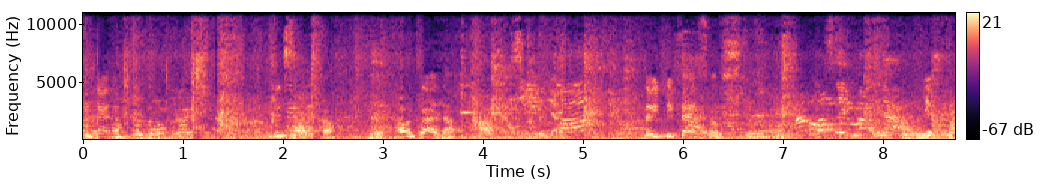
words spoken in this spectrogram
Magkano? Dun sa ito? Magkano? 30 pesos. Yan po.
